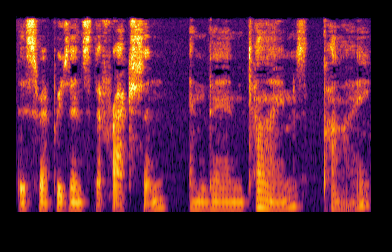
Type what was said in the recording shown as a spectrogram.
This represents the fraction and then times pi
